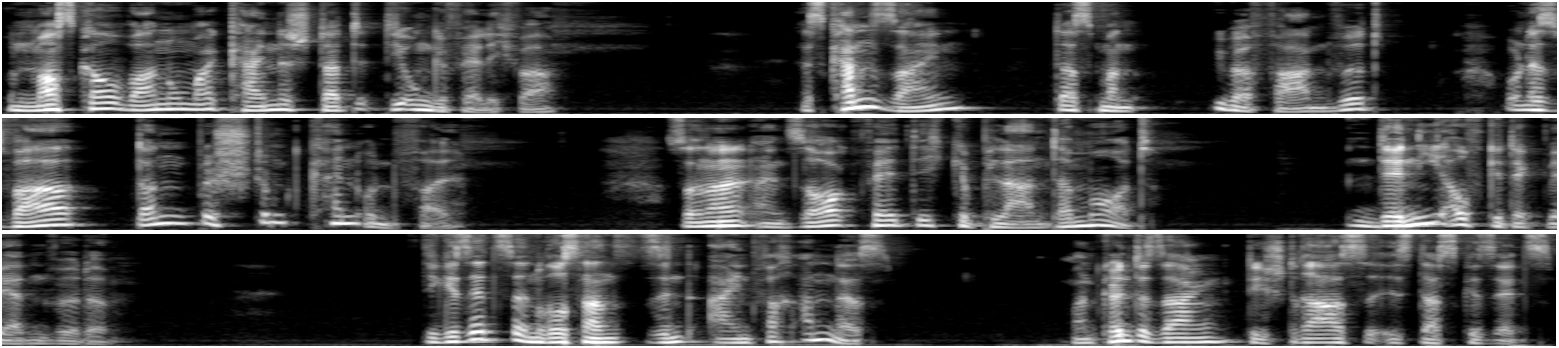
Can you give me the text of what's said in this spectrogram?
und Moskau war nun mal keine Stadt, die ungefährlich war. Es kann sein, dass man überfahren wird, und es war dann bestimmt kein Unfall, sondern ein sorgfältig geplanter Mord, der nie aufgedeckt werden würde. Die Gesetze in Russland sind einfach anders. Man könnte sagen, die Straße ist das Gesetz.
